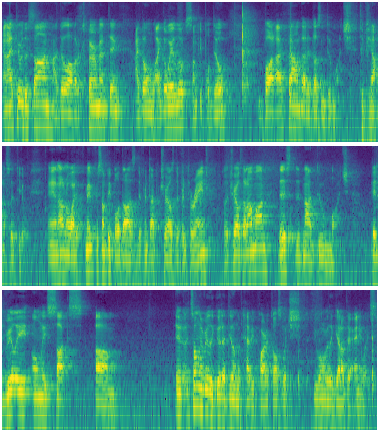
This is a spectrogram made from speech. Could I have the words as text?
and I threw this on. I did a lot of experimenting. I don't like the way it looks. Some people do. But I found that it doesn't do much to be honest with you. And I don't know why, maybe for some people it does, different type of trails, different terrain. For the trails that I'm on, this did not do much. It really only sucks, um, it, it's only really good at dealing with heavy particles, which you won't really get up there anyways.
